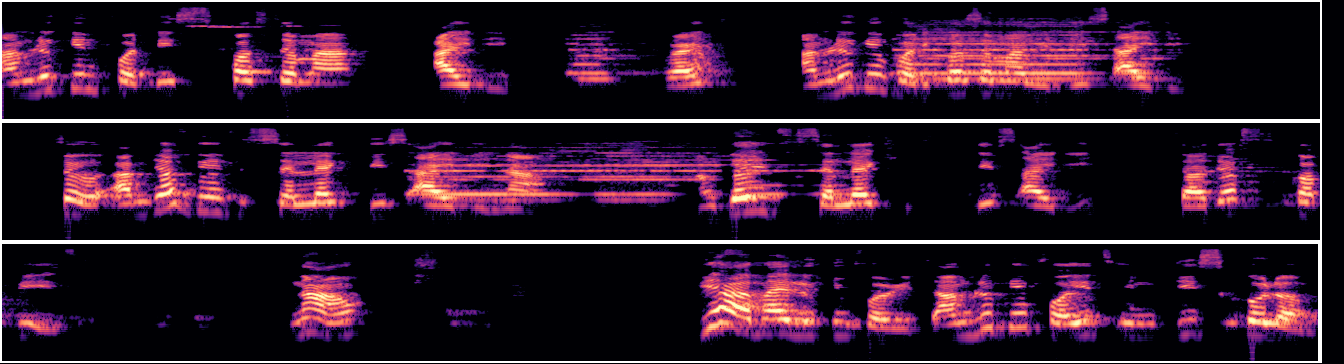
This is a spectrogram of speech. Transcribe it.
I'm looking for this customer ID, right? I'm looking for the customer with this ID. So I'm just going to select this ID now. I'm going to select this ID. So I'll just copy it. Now, where am I looking for it? I'm looking for it in this column,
